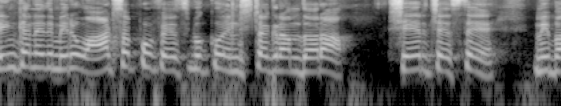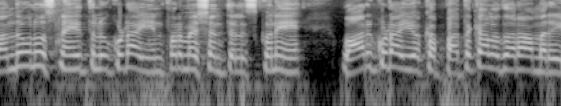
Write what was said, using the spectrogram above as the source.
లింక్ అనేది మీరు వాట్సప్ ఫేస్బుక్ ఇన్స్టాగ్రామ్ ద్వారా షేర్ చేస్తే మీ బంధువులు స్నేహితులు కూడా ఈ ఇన్ఫర్మేషన్ తెలుసుకుని వారు కూడా ఈ యొక్క పథకాల ద్వారా మరి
